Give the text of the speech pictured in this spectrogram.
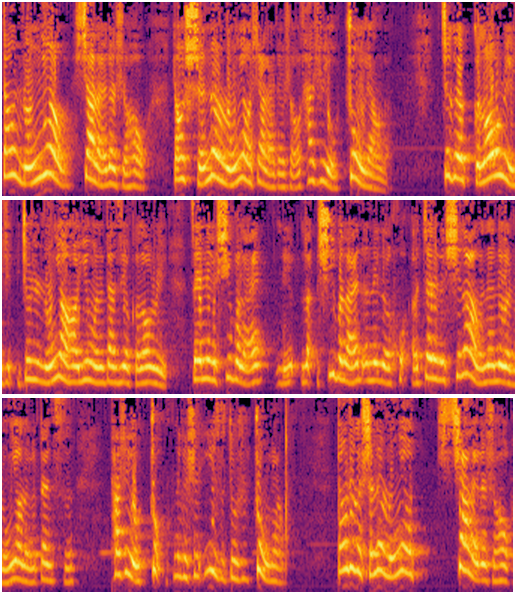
当荣耀下来的时候，当神的荣耀下来的时候，它是有重量的。这个 glory 就是荣耀哈，英文的单词叫 glory，在那个希伯来里希伯来的那个或呃，在那个希腊文的那个荣耀那个单词，它是有重，那个是意思就是重量。当这个神的荣耀下来的时候，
